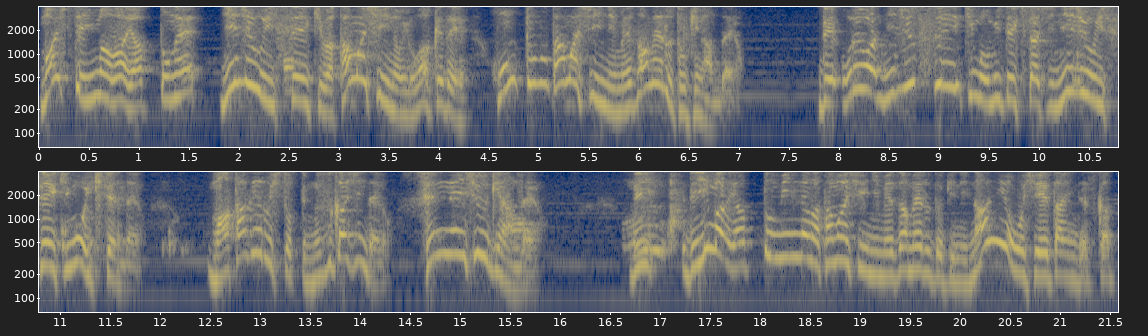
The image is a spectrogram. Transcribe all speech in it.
まして今はやっとね、21世紀は魂の夜明けで、本当の魂に目覚める時なんだよ。で、俺は20世紀も見てきたし、21世紀も生きてんだよ。またげる人って難しいんだよ。千年周期なんだよ。で、で、今やっとみんなが魂に目覚めるときに何を教えたいんですかって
